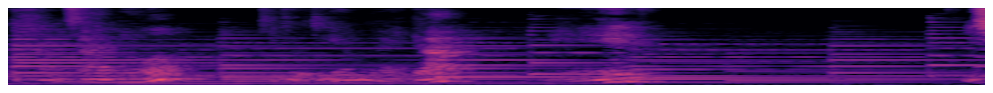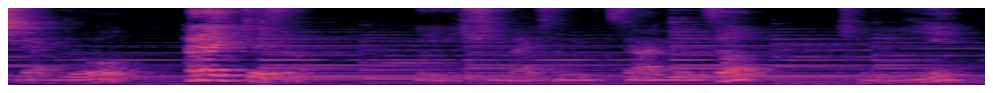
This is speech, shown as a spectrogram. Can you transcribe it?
감사하며 기도드리옵나이다. 아멘. 이 시간도 하나님께서 우리에게 주신 말씀을 묵상하면서 조용히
